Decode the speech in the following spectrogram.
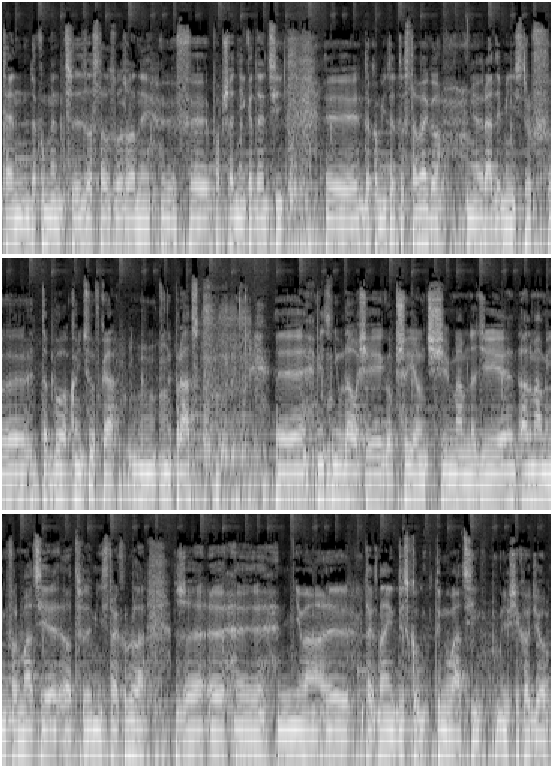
Ten dokument został złożony w poprzedniej kadencji do Komitetu Stałego Rady Ministrów. To była końcówka prac. E, więc nie udało się jego przyjąć, mam nadzieję, ale mamy informację od ministra Króla, że e, e, nie ma tak zwanej dyskontynuacji, jeśli chodzi o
